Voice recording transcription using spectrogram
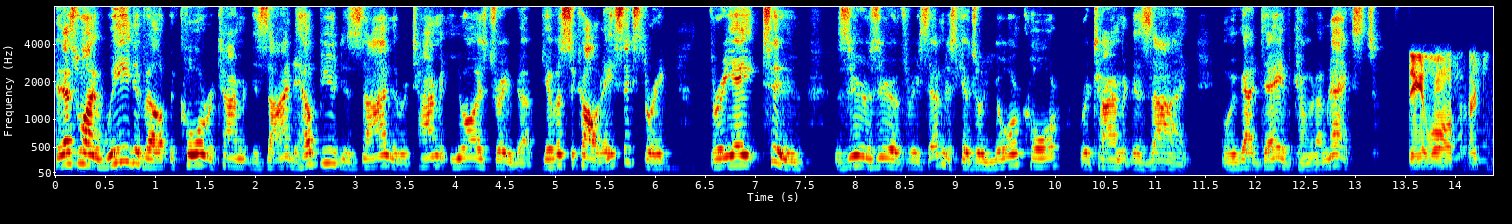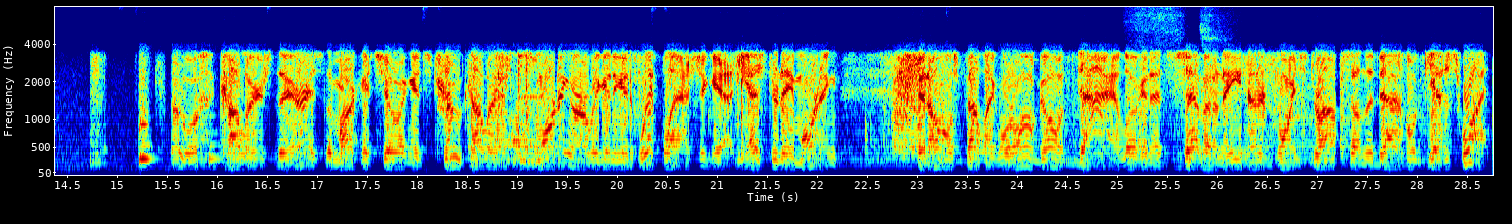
And that's why we developed the core retirement design to help you design the retirement you always dreamed of. Give us a call at 863 382 0037 to schedule your core retirement design. And we've got Dave coming up next. The law true colors there. Is the market showing its true colors this morning, or are we going to get whiplash again? Yesterday morning, it almost felt like we're all going to die looking at seven and eight hundred points drops on the Dow. Guess what?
